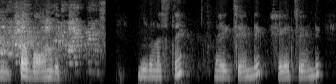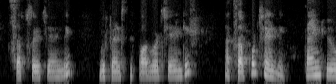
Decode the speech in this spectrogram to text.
ఎంత బాగుంది. వీడియో నచ్చితే లైక్ చేయండి షేర్ చేయండి సబ్స్క్రైబ్ చేయండి మీ ఫ్రెండ్స్కి ఫార్వర్డ్ చేయండి నాకు సపోర్ట్ చేయండి. Thank you.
